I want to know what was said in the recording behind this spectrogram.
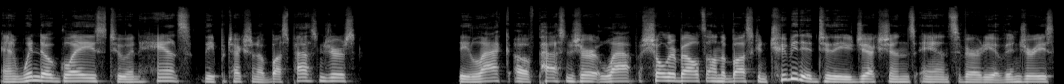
and window glaze to enhance the protection of bus passengers, the lack of passenger lap shoulder belts on the bus contributed to the ejections and severity of injuries.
